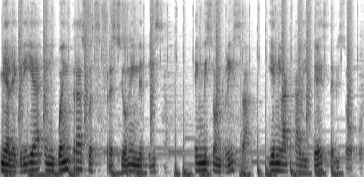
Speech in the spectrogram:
Mi alegría encuentra su expresión en mi risa, en mi sonrisa y en la calidez de mis ojos.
